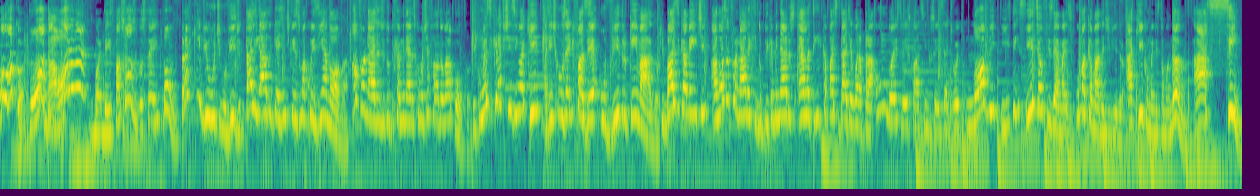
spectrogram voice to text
ô louco, pô, da hora, né? Bem espaçoso, gostei. Bom, para quem viu o último vídeo, tá ligado que a gente fez uma coisinha nova. A fornalha de duplicar minérios, como eu tinha falado agora há pouco. E com esse craftzinho aqui, a gente consegue fazer o vidro queimado, que basicamente a nossa fornalha que duplica minérios, ela tem capacidade agora para 1, 2, 3, 4, 5, 6, 7, 8, 9 itens. E se eu fizer mais uma camada de vidro aqui, como eles estão mandando, assim,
